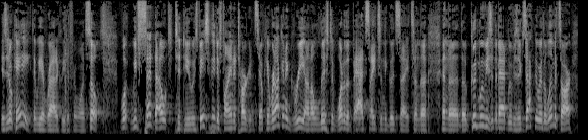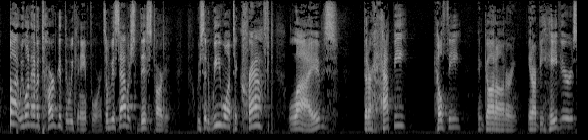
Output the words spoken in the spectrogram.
Is it okay that we have radically different ones? So, what we've set out to do is basically define a target and say, okay, we're not going to agree on a list of what are the bad sites and the good sites and the and the, the good movies and the bad movies, exactly where the limits are, but we want to have a target that we can aim for. And so we established this target. We said we want to craft lives that are happy, healthy, and God honoring in our behaviors,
